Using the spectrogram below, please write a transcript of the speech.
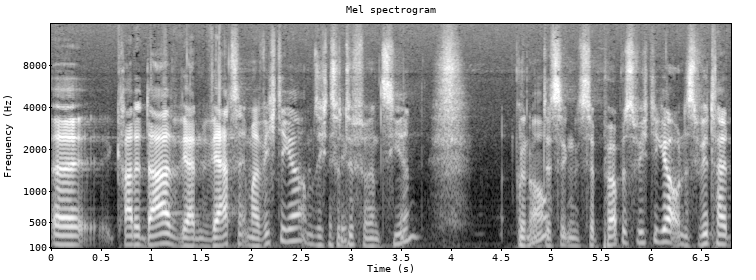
äh, gerade da werden Werte immer wichtiger, um sich Richtig. zu differenzieren. Genau. Und deswegen ist der Purpose wichtiger und es wird halt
